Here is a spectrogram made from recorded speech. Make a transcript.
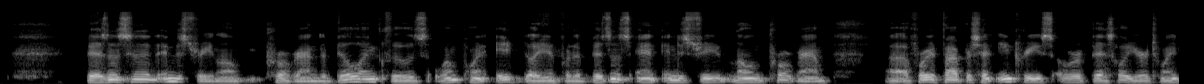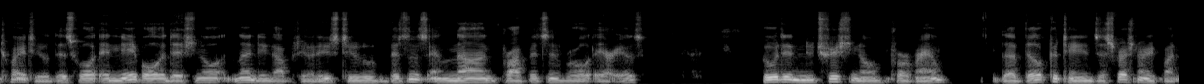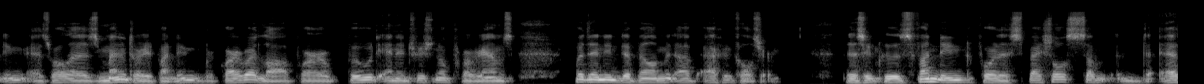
business and industry loan program. The bill includes 1.8 billion for the business and industry loan program, Uh, a 45% increase over fiscal year 2022. This will enable additional lending opportunities to business and nonprofits in rural areas. Food and nutritional program. The bill contains discretionary funding as well as mandatory funding required by law for food and nutritional programs within the development of agriculture. This includes funding for the special SSNP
